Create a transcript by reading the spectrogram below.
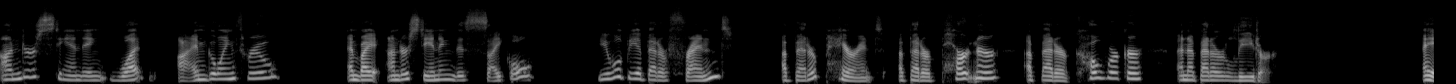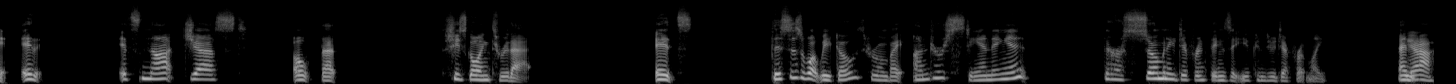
understanding what I'm going through and by understanding this cycle, you will be a better friend, a better parent, a better partner, a better coworker, and a better leader. I, it it's not just oh that she's going through that. It's this is what we go through and by understanding it there are so many different things that you can do differently. And yeah.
